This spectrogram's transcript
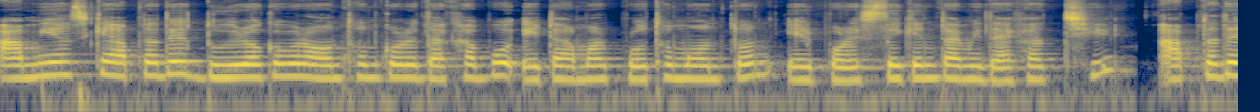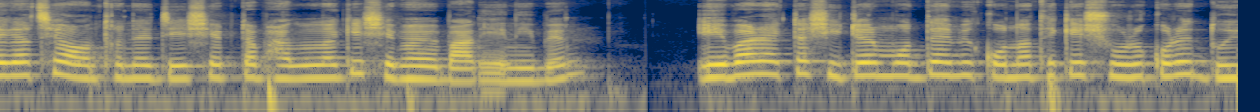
আমি আজকে আপনাদের দুই রকমের অন্থন করে দেখাবো। এটা আমার প্রথম অন্থন, এরপরে সেকেন্ডটা আমি দেখাচ্ছি। আপনাদের কাছে অন্থনের যে শেপটা ভালো লাগে সেভাবে বানিয়ে নেবেন। এবার একটা শিটের মধ্যে আমি কোনা থেকে শুরু করে দুই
